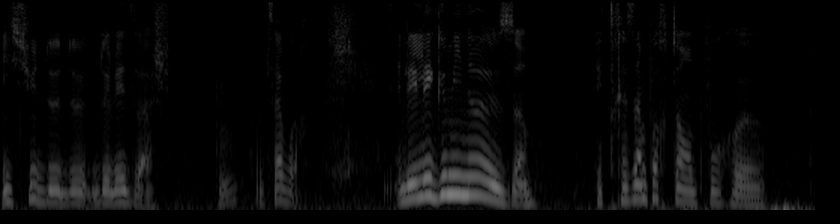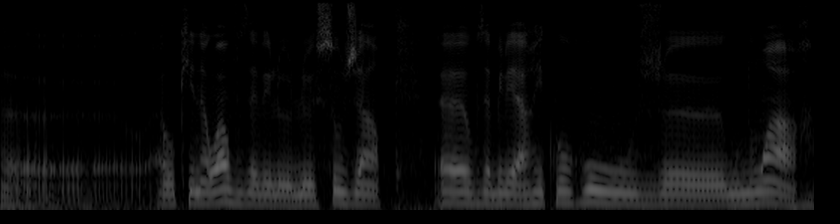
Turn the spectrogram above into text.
issus de, lait de vache. Il hein, faut le savoir. Les légumineuses est très important pour euh, euh, à Okinawa. Vous avez le, soja, vous avez les haricots rouges ou noirs,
